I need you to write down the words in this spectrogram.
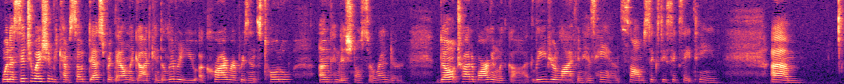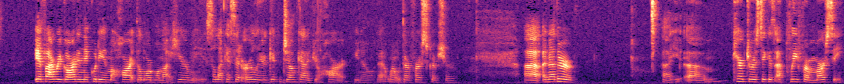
When a situation becomes so desperate that only God can deliver you, a cry represents total unconditional surrender. Don't try to bargain with God. Leave your life in His hands. Psalm 66:18. Um, if I regard iniquity in my heart, the Lord will not hear me. So, like I said earlier, get junk out of your heart. You know that went with our first scripture. Uh, another uh, um, characteristic is a plea for mercy.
